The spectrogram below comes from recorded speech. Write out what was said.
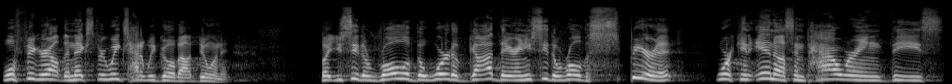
We'll figure out the next three weeks how do we go about doing it. But you see the role of the Word of God there, and you see the role of the Spirit working in us, empowering these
